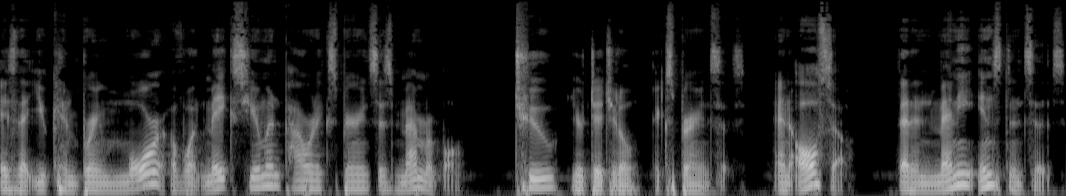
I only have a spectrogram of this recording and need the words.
is that you can bring more of what makes human powered experiences memorable to your digital experiences. And also that in many instances,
